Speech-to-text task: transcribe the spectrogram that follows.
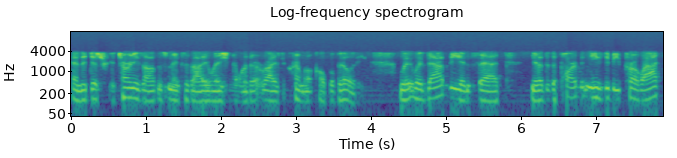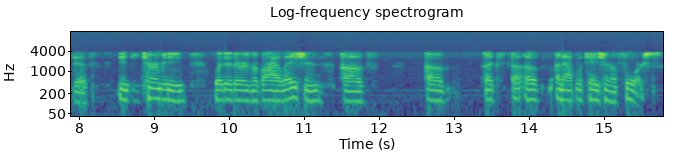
and the district attorney's office makes evaluation of whether it rises to criminal culpability. With, with that being said, you know, the department needs to be proactive in determining whether there is a violation of of, of an application of force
